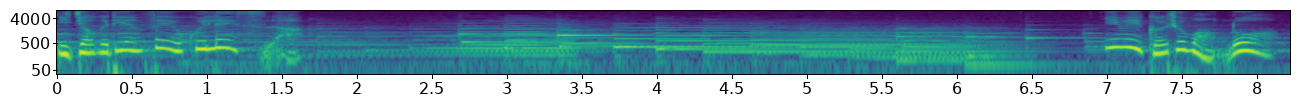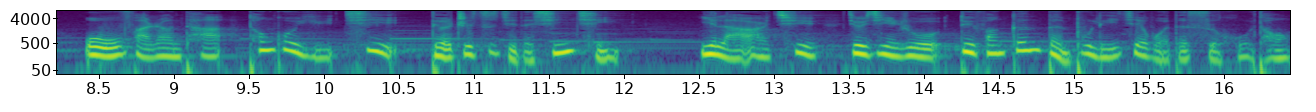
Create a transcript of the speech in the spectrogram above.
你交个电费会累死啊！因为隔着网络，我无法让他通过语气得知自己的心情，一来二去就进入对方根本不理解我的死胡同。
